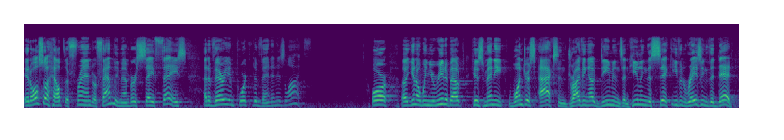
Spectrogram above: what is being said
it also helped a friend or family member save face at a very important event in his life. Or uh, you know, when you read about His many wondrous acts in driving out demons and healing the sick, even raising the dead,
